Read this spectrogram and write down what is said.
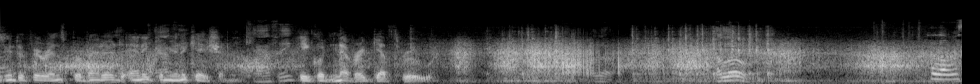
Kathy's interference prevented any communication. Kathy? He could never get through. Hello. Hello, Hello, is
